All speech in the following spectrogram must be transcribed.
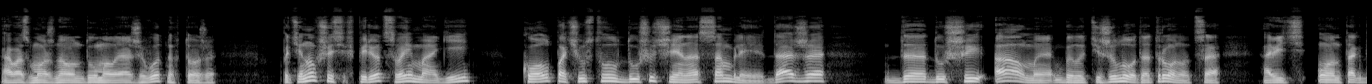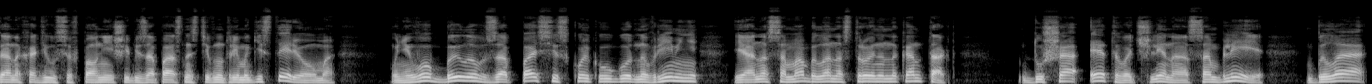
а, возможно, он думал и о животных тоже. Потянувшись вперед своей магией, Кол почувствовал душу члена ассамблеи. Даже до души Алмы было тяжело дотронуться, а ведь он тогда находился в полнейшей безопасности внутри магистериума, у него было в запасе сколько угодно времени, и она сама была настроена на контакт. Душа этого члена ассамблеи была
